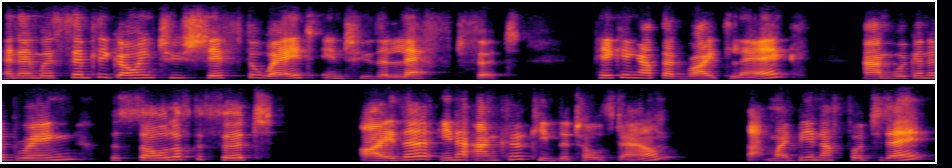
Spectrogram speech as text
and then we're simply going to shift the weight into the left foot, picking up that right leg, and we're going to bring the sole of the foot either in an ankle, keep the toes down. That might be enough for today.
